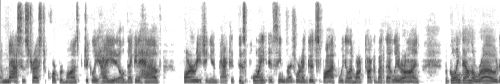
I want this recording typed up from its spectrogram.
a massive stress to corporate bonds, particularly high yield, that could have far reaching impact. At this point, it seems like we're in a good spot. We can let Mark talk about that later on. But going down the road,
